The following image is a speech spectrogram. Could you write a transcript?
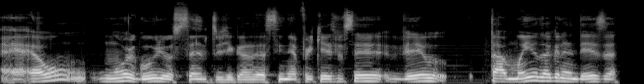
É, é um, um, orgulho santo, digamos assim, né? Porque você vê o tamanho da grandeza,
